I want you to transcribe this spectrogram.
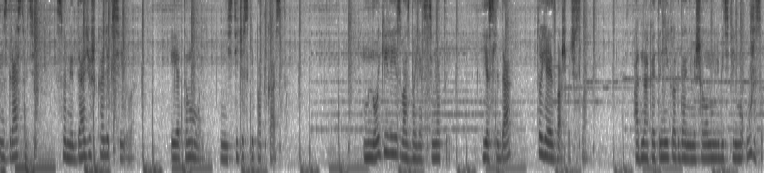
Всем здравствуйте, с вами Даюшка Алексеева, и это мой мистический подкаст. Многие ли из вас боятся темноты? Если да, то я из вашего числа. Однако это никогда не мешало мне любить фильмы ужасов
